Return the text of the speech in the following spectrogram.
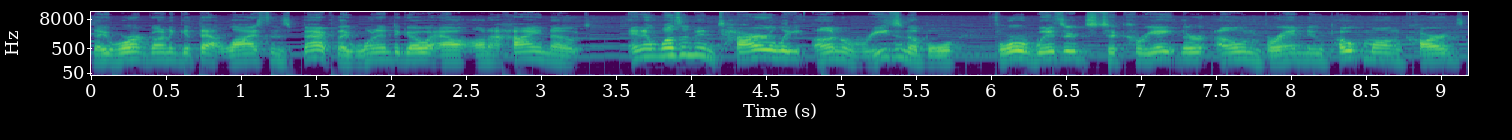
they weren't going to get that license back. They wanted to go out on a high note. And it wasn't entirely unreasonable for Wizards to create their own brand new Pokemon cards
